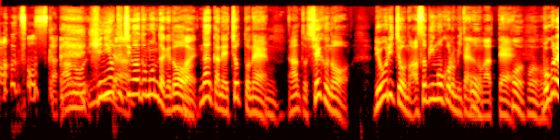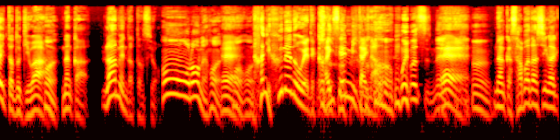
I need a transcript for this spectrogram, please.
そうっすか。あの日によって違うと思うんだけどはい。なんかねちょっとねうん。あとシェフの料理長の遊び心みたいなのがあって僕僕ら行った時ははい。なんかラーメンだったんですよ。おーラーメンはい。何船の上で海鮮みたいな。思いますね。なんかサバ出しが効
